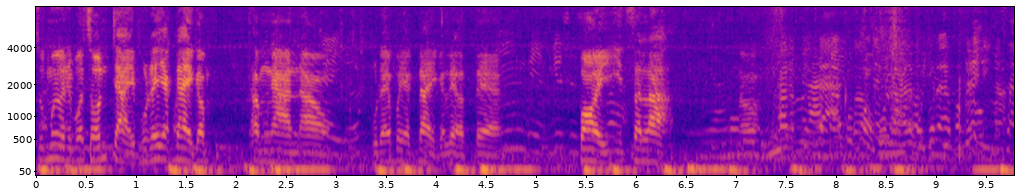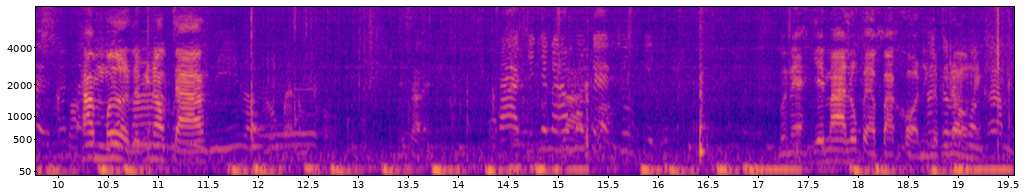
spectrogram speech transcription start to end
สมมือนี่บ่สนใจผู้ใดอยากได้ก็ทำงานเอา ผู้ใดบ่อยากได้ก็แล้วแต่ ปล่อยอิสระ เนาะถ้ามีงานคนของคนร้ายผมจะได้ได้ดีนะถ้ามืดเลยพี่นอกจ๋านี้เราลงไปนี่ใส่ค่ะจิตนาโมแกงชูกินเบิ่งแน่ยายมาลงไปเอาปลาขอนี่กับพี่น้องนี่ข้ามเลย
